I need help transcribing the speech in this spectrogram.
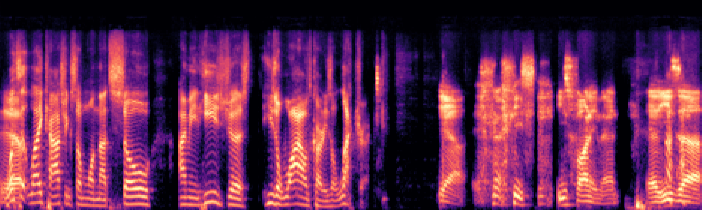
yeah. what's it like catching someone that's so? I mean, he's just he's a wild card. He's electric. Yeah, he's he's funny, man. Yeah, he's uh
